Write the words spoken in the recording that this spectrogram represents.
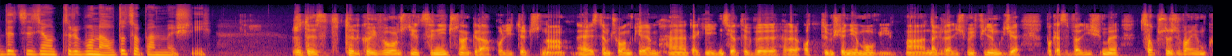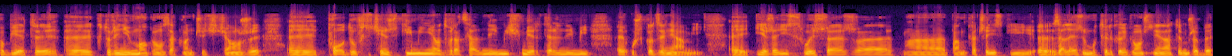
decyzją Trybunału, to co pan myśli? Że to jest tylko i wyłącznie cyniczna gra polityczna. Ja jestem członkiem e, takiej inicjatywy e, O tym się nie mówi. Nagraliśmy film, gdzie pokazywaliśmy, co przeżywają kobiety, e, które nie mogą zakończyć ciąży płodów z ciężkimi, nieodwracalnymi, śmiertelnymi uszkodzeniami. Jeżeli słyszę, że pan Kaczyński zależy mu tylko i wyłącznie na tym, żeby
